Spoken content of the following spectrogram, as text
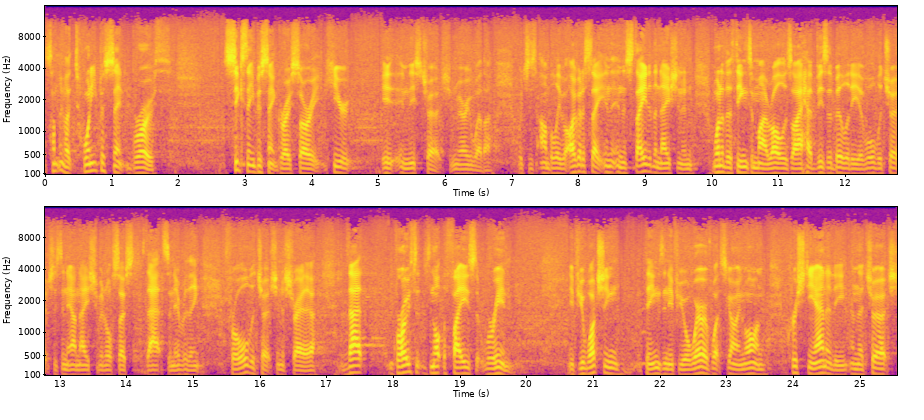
something like 20% growth, 16% growth, sorry, here in this church in Merewether, which is unbelievable. I've got to say, in, in the state of the nation, and one of the things in my role is I have visibility of all the churches in our nation, but also stats and everything for all the church in Australia. That growth is not the phase that we're in if you're watching things and if you're aware of what's going on, Christianity and the church,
